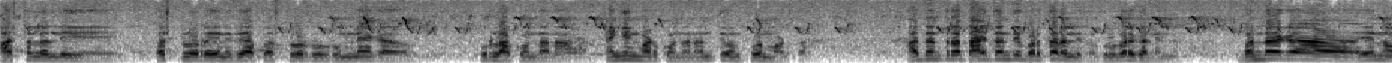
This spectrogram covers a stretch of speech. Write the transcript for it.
ಹಾಸ್ಟೆಲಲ್ಲಿ ಫಸ್ಟ್ ಫ್ಲೋರ್ ಏನಿದೆ ಆ ಫಸ್ಟ್ ಫ್ಲೋರ್ ರೂಮ್ನಾಗ ಉರ್ಲು ಹಾಕೊಂಡಾನ, ಹ್ಯಾಂಗಿಂಗ್ ಮಾಡ್ಕೊಂಡಾನ ಅಂತ ಒಂದು ಫೋನ್ ಮಾಡ್ತಾರೆ. ಆದ ನಂತರ ತಾಯಿ ತಂದೆ ಬರ್ತಾರಲ್ಲಿದ್ದು ಗುಲ್ಬರ್ಗಲ್ಲಿಂದ. ಬಂದಾಗ ಏನು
